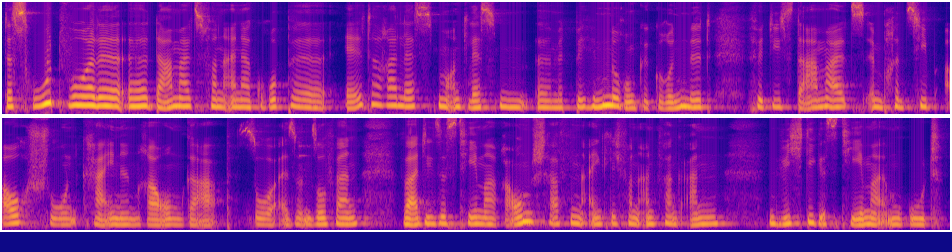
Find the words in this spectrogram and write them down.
Das Ruth wurde äh, damals von einer Gruppe älterer Lesben und Lesben äh, mit Behinderung gegründet, für die es damals im Prinzip auch schon keinen Raum gab. So, also insofern war dieses Thema Raumschaffen eigentlich von Anfang an ein wichtiges Thema im Ruth.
